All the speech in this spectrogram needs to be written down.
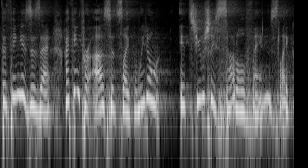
the thing is, is that I think for us, it's like we don't. It's usually subtle things like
